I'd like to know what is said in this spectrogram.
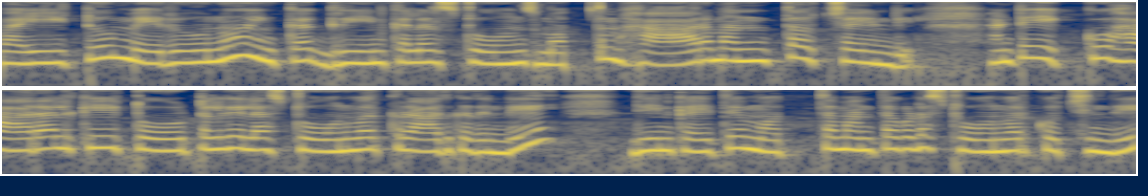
వైట్ మెరూన్ ఇంకా గ్రీన్ కలర్ స్టోన్స్ మొత్తం హారం అంతా వచ్చాయండి. అంటే ఎక్కువ హారాలకి టోటల్గా ఇలా స్టోన్ వర్క్ రాదు కదండి. దీనికైతే మొత్తం అంతా కూడా స్టోన్ వర్క్ వచ్చింది.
